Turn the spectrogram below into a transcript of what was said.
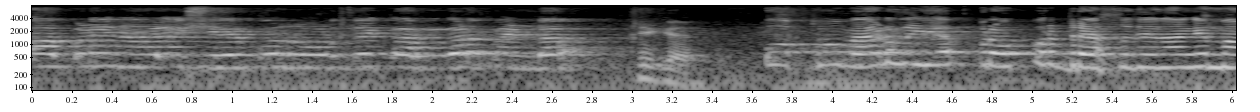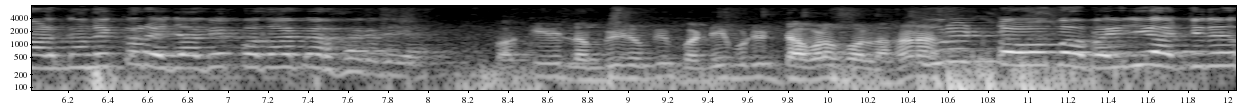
ਆਪਣੇ ਨਾਲ ਹੀ ਸ਼ੇਰਪੁਰ ਰੋਡ ਤੇ ਕਰਮਗੜ ਪਿੰਡ ਆ। ਠੀਕ ਹੈ। ਉੱਥੋਂ ਬੈਠ ਲਈ ਆ ਪ੍ਰੋਪਰ ਐਡਰੈਸ ਦੇ ਦਾਂਗੇ ਮਾਲਕਾਂ ਦੇ ਘਰੇ ਜਾ ਕੇ ਪਤਾ ਕਰ ਸਕਦੇ ਆ। ਬਾਕੀ ਵੀ ਲੰਬੀ ਲੰਬੀ ਵੱਡੀ ਵੱਡੀ ਡਬਲ ਫੁੱਲ ਆ, ਹਨਾ? ਪੂਰੀ ਟੌਪ ਆ ਬਾਈ ਜੀ ਅੱਜ ਦੇ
